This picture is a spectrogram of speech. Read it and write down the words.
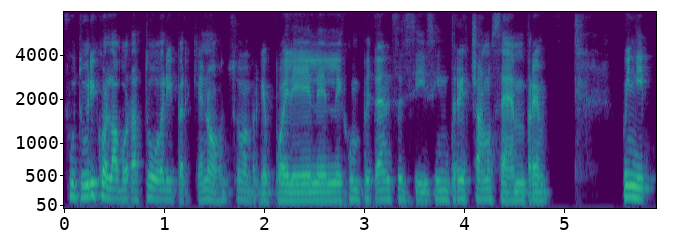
futuri collaboratori, perché no? Insomma, perché poi le, le, le competenze si, si intrecciano sempre. Quindi,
